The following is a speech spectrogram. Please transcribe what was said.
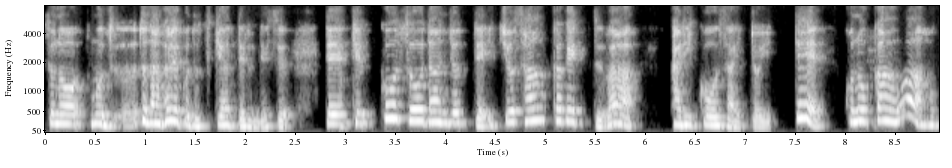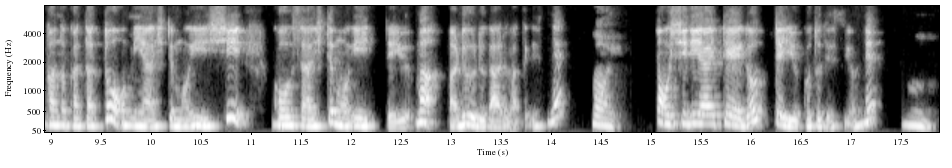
その、もうずっと長いこと付き合ってるんです。で、結婚相談所って一応3ヶ月は仮交際といって、この間は他の方とお見合いしてもいいし、交際してもいいっていう、まあ、ルールがあるわけですね。はい。お知り合い程度っていうことですよね。うん。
